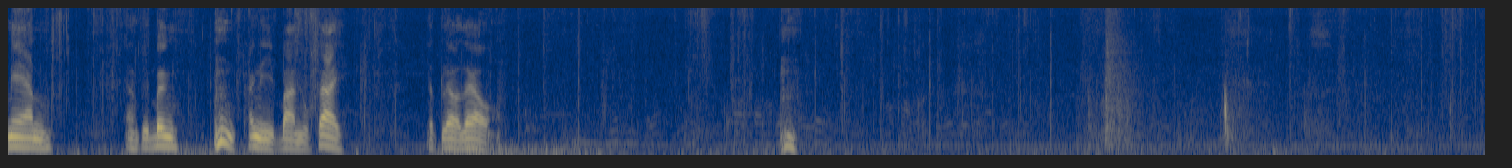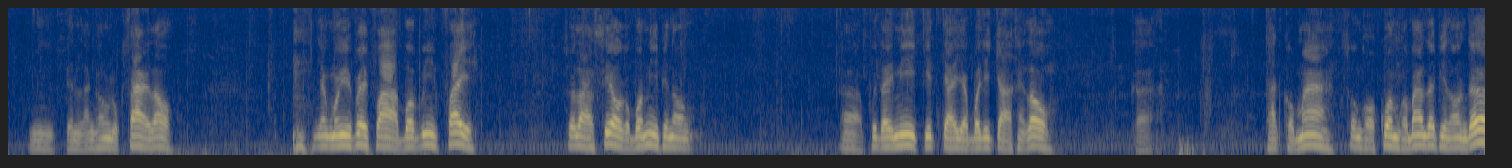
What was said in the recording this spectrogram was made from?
แมนไปเบิ่งทางนี้บ้านลูกชายเสร็จแล้วแล้วนี่เป็นหลังของลูกชายเรายังไม่มีไฟฟ้าบ่มีไฟโซลาเซลล์กับบ่มีพี่น้อง ผู้ใดมีจิตใจอยากบริจาคให้เราก็ถักเข้ามาส่งขอความข้ามาได้พี่น้องเด้อ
